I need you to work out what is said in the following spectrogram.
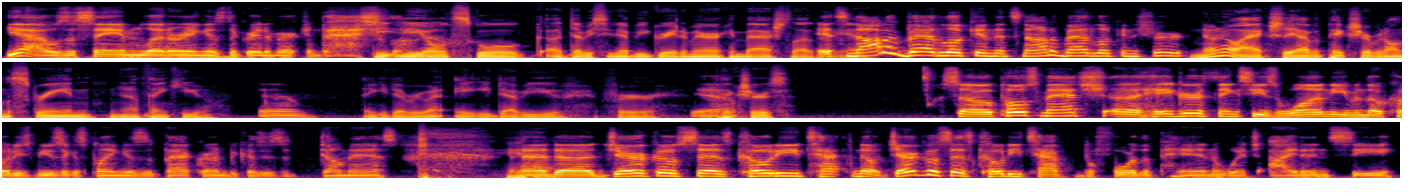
Yeah, it was the same lettering as the Great American Bash. The, the old school uh, WCW Great American Bash logo. It's yeah. not a bad looking. It's not a bad looking shirt. No, no. I actually have a picture of it on the screen. You know, thank you, Yeah. thank you to everyone at AEW for Yeah. pictures. So post match, uh, Hager thinks he's won, even though Cody's music is playing as a background because he's a dumbass. Yeah. And uh, Jericho says Cody ta- no Jericho says Cody tapped before the pin, which I didn't see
